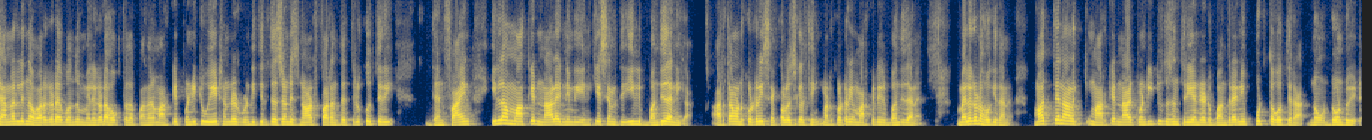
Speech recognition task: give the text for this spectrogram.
ಚಾನಲ್ ಇಂದ ಹೊರಗಡೆ ಬಂದು ಮೇಲ್ಗಡೆ ಹೋಗ್ತದಪ್ಪ ಅಂದ್ರೆ market twenty two eight hundred twenty three thousand is not far ಅಂತ ತಿಳ್ಕೊತೀರಿ ದೆನ್ ಫೈನ್ ಇಲ್ಲ ಮಾರ್ಕೆಟ್ ನಾಳೆ ನಿಮಗೆ ಇನ್ ಕೇಸ್ ಏನಾದ್ರು ಇಲ್ಲಿ ಬಂದಿದ್ದಾನೀಗ ಅರ್ಥ ಮಾಡ್ಕೊಡ್ರಿ ಸೈಕಾಲಜಿಕಲ್ ಥಿಂಕ್ ಮಾಡ್ಕೊಡ್ರಿ ಮಾರ್ಕೆಟ್ ಇಲ್ಲಿ ಬಂದಿದ್ದಾನೆ, ಮೇಲ್ಗಡೆ ಹೋಗಿದ್ದಾನೆ. ಮತ್ತೆ ನಾಳೆ ಮಾರ್ಕೆಟ್ ನಾಳೆ twenty two thousand three hundred ಬಂದ್ರೆ ನೀವು ಪುಟ್ ತಗೋತೀರಾ? No don't do it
